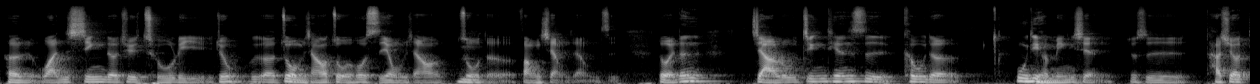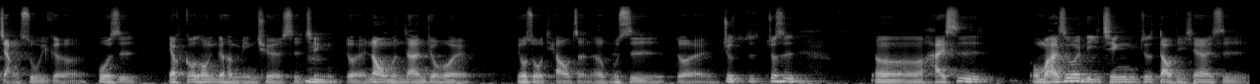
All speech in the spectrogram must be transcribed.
很玩心的去处理，就呃做我们想要做的，或实验我们想要做的方向这样子，对，但是。假如今天是客户的目的很明显，就是他需要讲述一个，或者是要沟通一个很明确的事情，嗯、对，那我们当然就会有所调整，而不是对，就是就是，呃，还是我们还是会厘清，就是到底现在是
